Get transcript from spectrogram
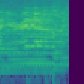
Are you ready to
